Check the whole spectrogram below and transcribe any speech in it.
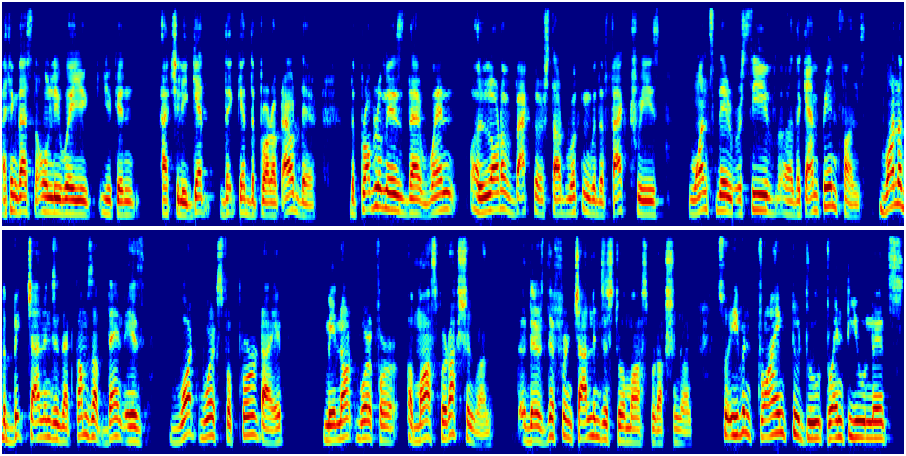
I think that's the only way you, you can actually get the, get the product out there. The problem is that when a lot of backers start working with the factories once they receive uh, the campaign funds one of the big challenges that comes up then is what works for prototype may not work for a mass production run there's different challenges to a mass production run. So even trying to do 20 units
